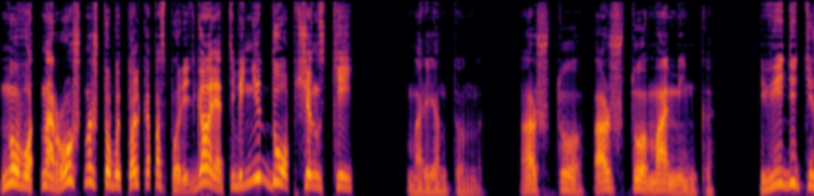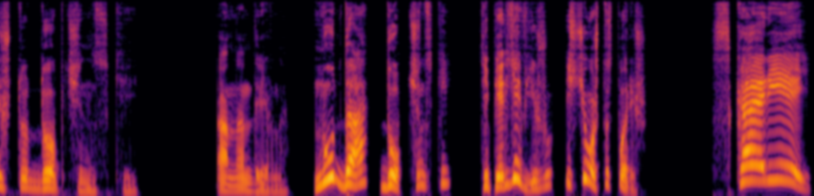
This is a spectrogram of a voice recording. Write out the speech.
Ну вот, нарочно, чтобы только поспорить. Говорят, тебе не Добчинский. Марья Антоновна. А что, а что, маменька? Видите, что Добчинский? Анна Андреевна. Ну да, Добчинский. Теперь я вижу. Из чего ж ты споришь? Скорей,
